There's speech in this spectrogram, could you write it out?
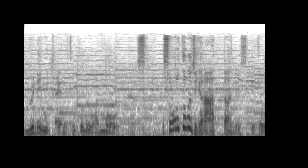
無理みたいなところがもう、そその当時からあったんですけど、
